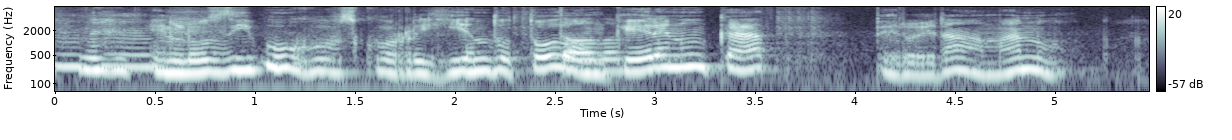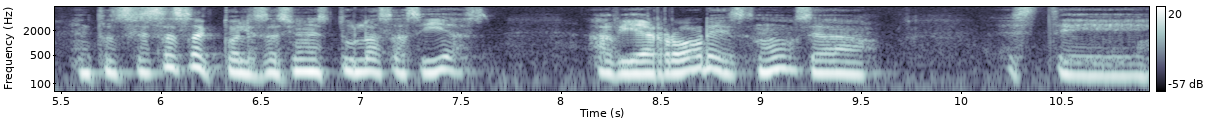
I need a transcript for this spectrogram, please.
en los dibujos corrigiendo todo, todo, aunque era en un CAD, pero era a mano. Entonces esas actualizaciones tú las hacías. Había errores, ¿no? O sea, este,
